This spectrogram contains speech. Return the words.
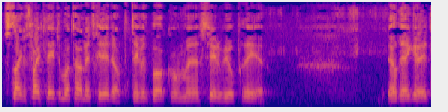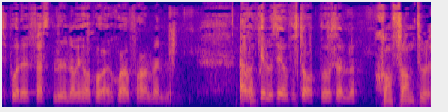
Snackas faktiskt lite om att han är tredje alternativet bakom eh, Silvio och Perea. Jag reagerar lite på det fast nu när vi har Juan- Fran, men det varit kul att se honom få start på söndag. Jean Fran tror-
